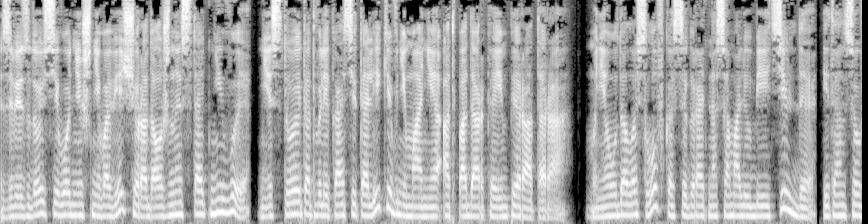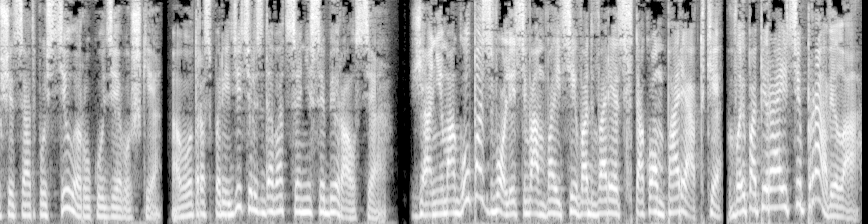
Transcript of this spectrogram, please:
«Звездой сегодняшнего вечера должны стать не вы. Не стоит отвлекать Италики внимание от подарка императора». Мне удалось ловко сыграть на самолюбие Тильды, и танцовщица отпустила руку девушки, а вот распорядитель сдаваться не собирался. «Я не могу позволить вам войти во дворец в таком порядке. Вы попираете правила».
